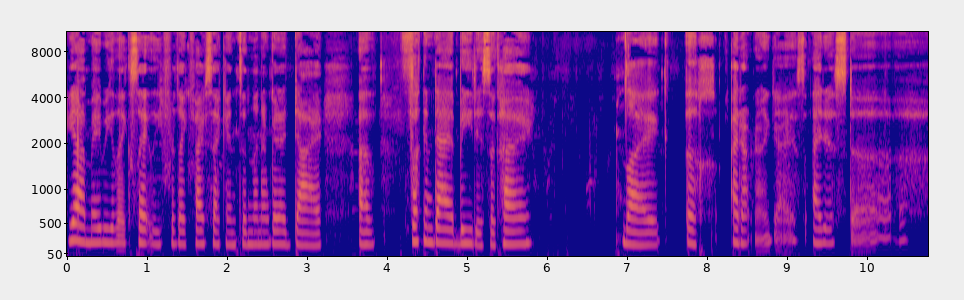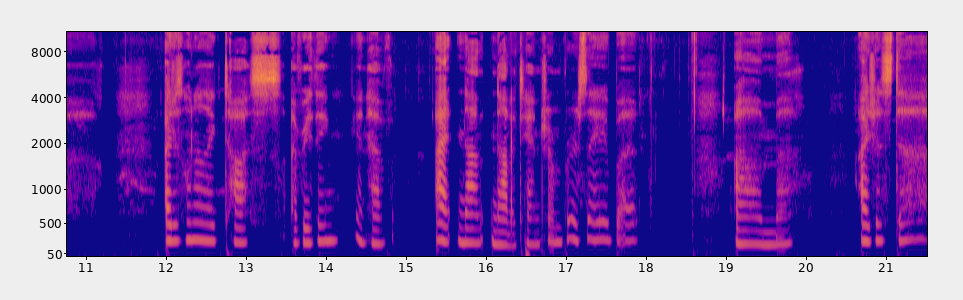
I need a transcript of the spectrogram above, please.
Yeah, maybe like slightly for like five seconds, and then I'm gonna die of fucking diabetes, okay? Like, ugh, I don't know, guys. I just, uh, I just wanna like toss everything and have, I, not, not a tantrum per se, but, um, I just, uh,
